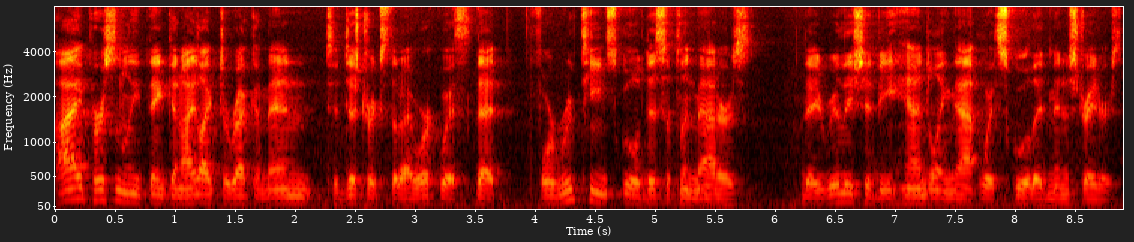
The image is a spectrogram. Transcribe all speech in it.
I personally think, and I like to recommend to districts that I work with, that for routine school discipline matters, they really should be handling that with school administrators.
